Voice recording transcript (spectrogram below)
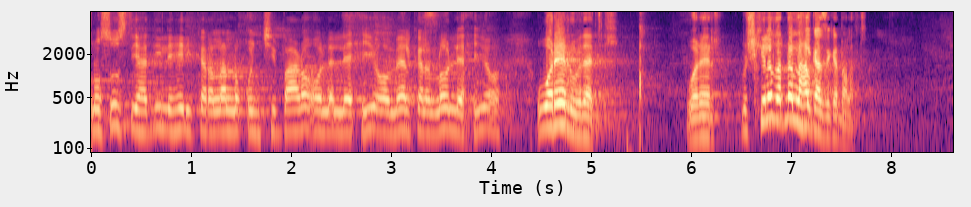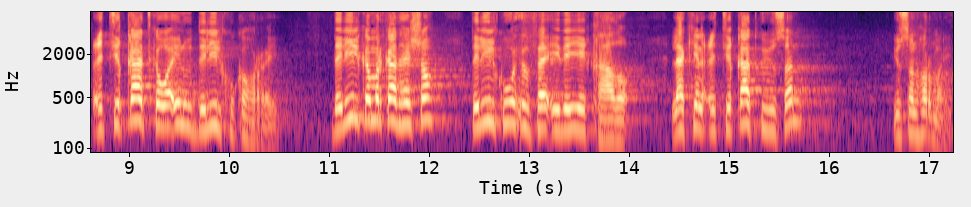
nusuustii haddii la heli karo la luqunji baadho oo la leexiyo oo meel kale loo leexiyo oo wareer wadaadkii. Wareer. Mushkilada dhanna halkaasi ka dhalatay ictiqaadka waa inuu daliilku ka horeeyo daliilka markaad hesho daliilku wuxuu faa'iideeyey qaado. Laakiin ictiqaadku yuusan yuusan hormarin.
